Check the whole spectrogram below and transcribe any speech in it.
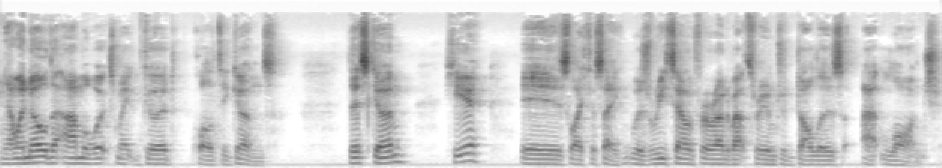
Now I know that Armor Works make good quality guns. This gun here is, like I say, was retailing for around about $300 at launch.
